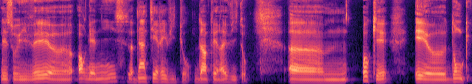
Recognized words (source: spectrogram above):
les OIV euh, organisent. D'intérêts vitaux. D'intérêts vitaux. Euh, ok. Et euh, donc,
